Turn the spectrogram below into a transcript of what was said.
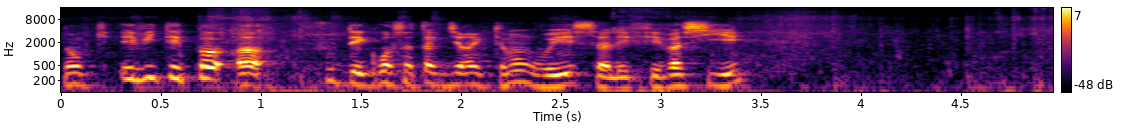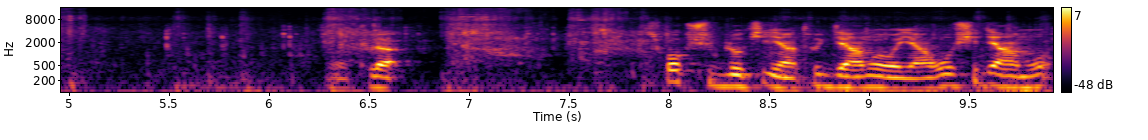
Donc évitez pas à foutre des grosses attaques directement. Vous voyez, ça les fait vaciller. Donc là, je crois que je suis bloqué. Il y a un truc derrière moi. Il y a un rocher derrière moi.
